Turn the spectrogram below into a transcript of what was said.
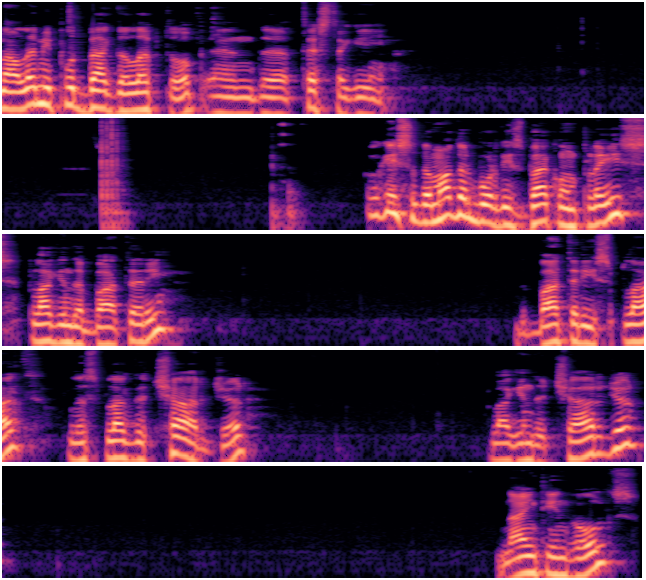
Now let me put back the laptop and uh, test again. Okay, so the motherboard is back on place. Plug in the battery. The battery is plugged. Let's plug the charger. Plug in the charger. 19 volts,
